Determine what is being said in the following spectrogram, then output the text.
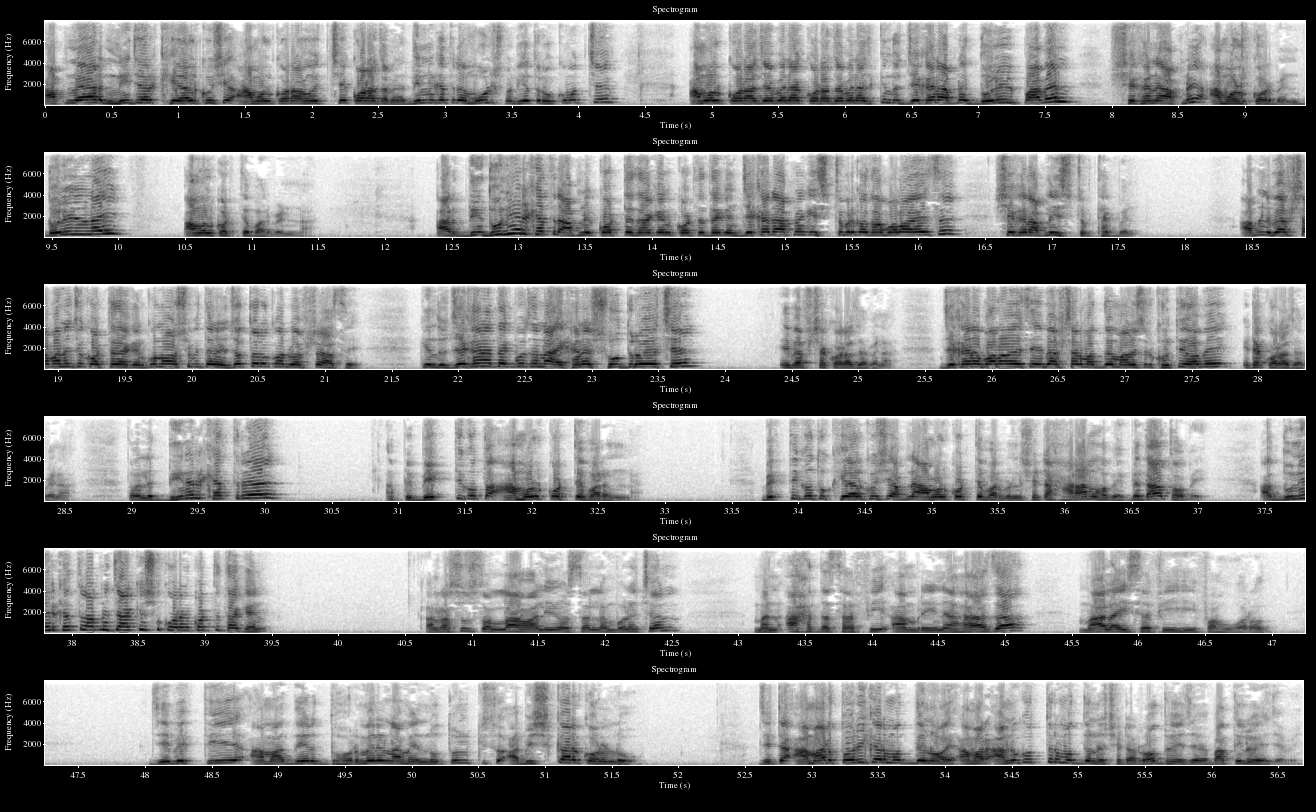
আপনার নিজের খেয়াল খুশি আমল করা হচ্ছে, করা যাবে না। দিনের ক্ষেত্রে মূল শরীয়তের হুকুম হচ্ছে, আমল করা যাবে না, করা যাবে না। কিন্তু যেখানে আপনি দলিল পাবেন, সেখানে আপনি আমল করবেন। দলিল নাই, আমল করতে পারবেন না। আর দুনিয়ার ক্ষেত্রে আপনি করতে থাকেন করতে থাকেন। যেখানে আপনাকে স্টপের কথা বলা হয়েছে, সেখানে আপনি স্টপ থাকবেন। আপনি ব্যবসা বাণিজ্য করতে থাকেন, কোনো অসুবিধা নেই, যত রকম ব্যবসা আছে। কিন্তু যেখানে দেখব যে না, এখানে সুদ রয়েছে, এই ব্যবসা করা যাবে না। যেখানে বলা হয়েছে এই ব্যবসার মাধ্যমে মানুষের ক্ষতি হবে, এটা করা যাবে না। তাহলে দিনের ক্ষেত্রে আপনি ব্যক্তিগত আমল করতে পারেন না। ব্যক্তিগত খেয়াল খুশি আপনি আমল করতে পারবেন না, সেটা হারাম হবে, বেদাত হবে। আর দুনিয়ার ক্ষেত্রে আপনি যা কিছু করেন, করতে থাকেন। কারণ রাসুল সাল্লাহ আলী আসাল্লাম বলেছেন, মান আহদা সাফি আমরিনা হাজা মালাই সাফিহি ফাহুয়ারদ যে ব্যক্তি আমাদের ধর্মের নামে নতুন কিছু আবিষ্কার করল, যেটা আমার তরিকার মধ্যে নয়, আমার আনুগত্যের মধ্যে নয়, সেটা রদ হয়ে যাবে, বাতিল হয়ে যাবে।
